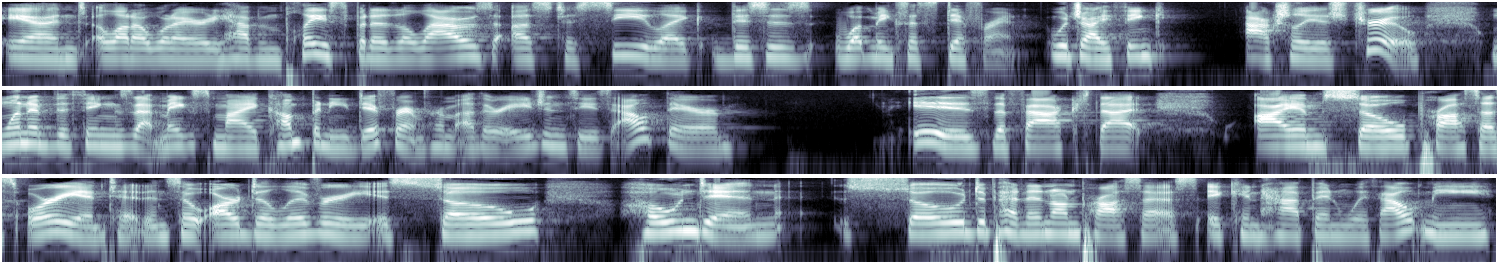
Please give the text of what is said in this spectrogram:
and a lot of what I already have in place, but it allows us to see like this is what makes us different, which I think actually is true. One of the things that makes my company different from other agencies out there is the fact that I am so process oriented. And so our delivery is so honed in so dependent on process. It can happen without me.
